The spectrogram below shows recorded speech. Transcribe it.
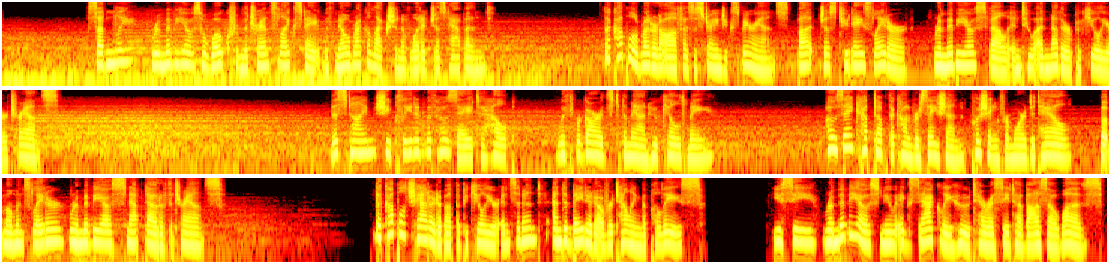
Suddenly, Remedios awoke from the trance like state with no recollection of what had just happened. The couple wrote it off as a strange experience, but just two days later, Remedios fell into another peculiar trance. This time, she pleaded with Jose to help with regards to the man who killed me. Jose kept up the conversation, pushing for more detail, but moments later, Remedios snapped out of the trance. The couple chatted about the peculiar incident and debated over telling the police. You see, Remedios knew exactly who Teresita Baza was.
